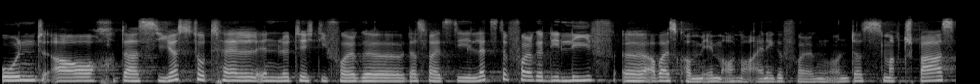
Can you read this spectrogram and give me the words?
und auch das Jöst Hotel in Lüttich, die Folge, das war jetzt die letzte Folge, die lief, äh, aber es kommen eben auch noch einige Folgen und das macht Spaß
